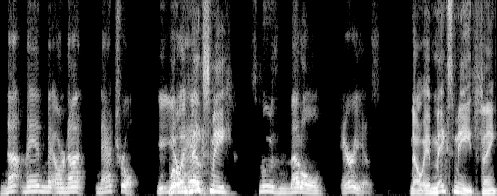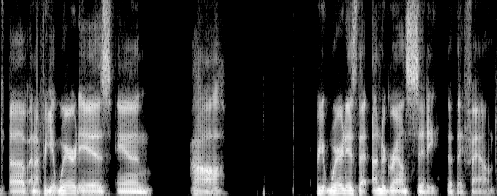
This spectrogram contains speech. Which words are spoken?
not man or not natural. You, you well, it makes me smooth metal areas. no, it makes me think of, and I forget where it is in ah, forget where it is that underground city that they found.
